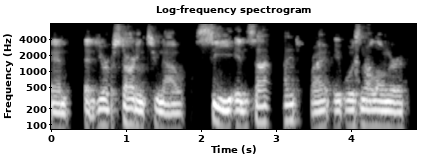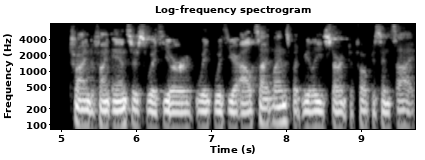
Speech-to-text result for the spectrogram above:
And and you're starting to now see inside right? It was no longer trying to find answers with your with, with your outside lens, but really starting to focus inside.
